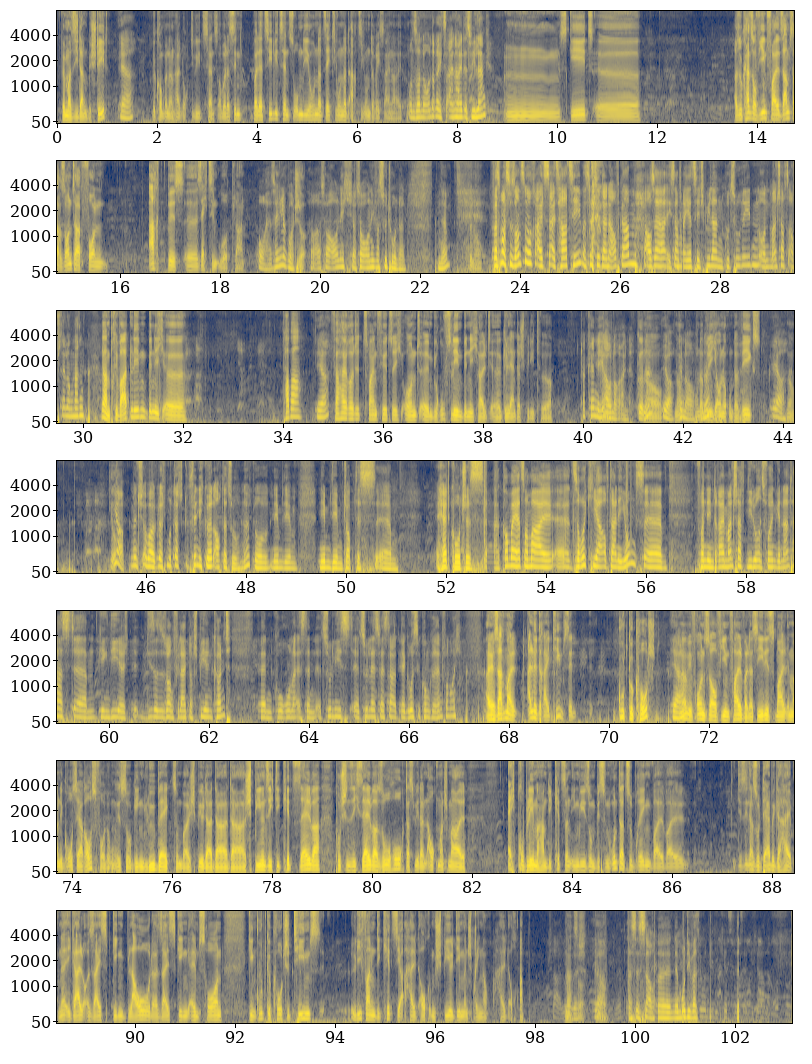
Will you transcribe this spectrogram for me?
wenn man sie dann besteht, Ja. Bekommt man dann halt auch die Lizenz. Aber das sind bei der C-Lizenz so um die 160, 180 Unterrichtseinheiten. Und so eine Unterrichtseinheit ist wie lang? Mm, Es geht, äh, also du kannst auf jeden Fall Samstag, Sonntag von 8 bis äh, 16 Uhr planen. Oh, herzlichen Glückwunsch. Ja. Da ist ja auch nicht, hast ja auch nicht was zu tun dann. Ne? Genau. Was machst du sonst noch als, als HC? Was sind so deine Aufgaben? Außer, ich sag mal, jetzt den Spielern gut zureden und Mannschaftsaufstellung machen? Ja, im Privatleben bin ich äh, Papa, Ja. verheiratet, 42 und äh, im Berufsleben bin ich halt äh, gelernter Spediteur. Da kenne ich Genau. auch noch einen. Genau. Ne? Ja, ne? genau. Und da ne? bin ich auch noch unterwegs. Ja. Ne? Ja, Mensch, aber das, das finde ich gehört auch dazu. Ne? So neben dem, neben dem Job des ähm, Head Coaches. Äh, kommen wir jetzt nochmal äh, zurück hier auf deine Jungs. Äh, von den drei Mannschaften, die du uns vorhin genannt hast, ähm, gegen die ihr diese Saison vielleicht noch spielen könnt, wenn Corona es denn äh, zulässt, äh, zulässt, wer ist da der größte Konkurrent von euch? Also sag mal, alle drei Teams sind gut gecoacht. Ja. Ne, wir freuen uns da auf jeden Fall, weil das jedes Mal immer eine große Herausforderung ist. So gegen Lübeck zum Beispiel, da, da, da spielen sich die Kids selber, pushen sich selber so hoch, dass wir dann auch manchmal echt Probleme haben, die Kids dann irgendwie so ein bisschen runterzubringen, weil, weil die sind dann so derbe gehypt, ne? Egal, sei es gegen Blau oder sei es gegen Elmshorn, gegen gut gecoachte Teams liefern die Kids ja halt auch im Spiel dementsprechend auch, halt auch ab. Ne? Logisch. So, Ja, genau. Das ist auch eine, eine Motivation, die die Kids letztendlich haben.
